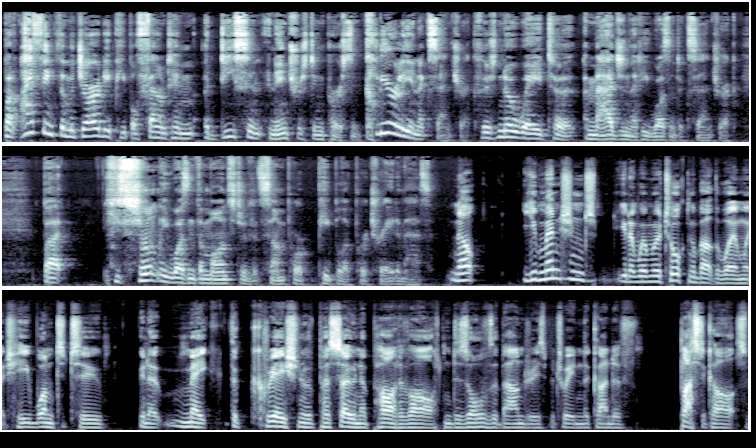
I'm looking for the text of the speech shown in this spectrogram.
But I think the majority of people found him a decent and interesting person, clearly an eccentric. There's no way to imagine that he wasn't eccentric. But he certainly wasn't the monster that some poor people have portrayed him as. Now, you mentioned, you know, when we were talking about the way in which he wanted to, you know, make the creation of a persona part of art and dissolve the boundaries between the kind of plastic arts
